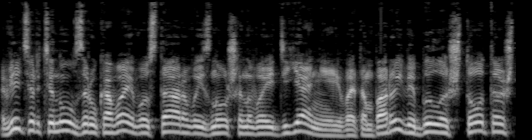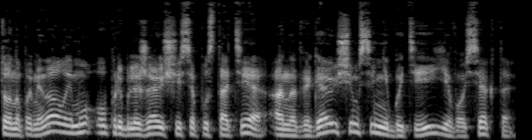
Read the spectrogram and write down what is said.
Ветер тянул за рукава его старого изношенного одеяния, и в этом порыве было что-то, что напоминало ему о приближающейся пустоте, о надвигающемся небытии его секты.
